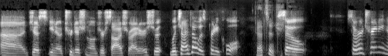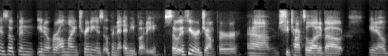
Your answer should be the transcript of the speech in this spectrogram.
uh, just you know traditional dressage riders, which I thought was pretty cool. That's interesting. So, so her training is open. You know, her online training is open to anybody. So if you're a jumper, um, she talked a lot about you know.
